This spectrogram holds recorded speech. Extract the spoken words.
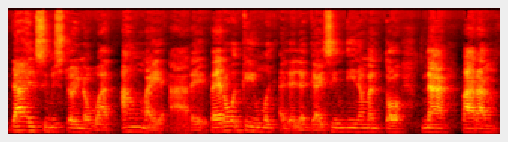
dahil si Mr. Nawat ang may-ari. Pero huwag kayong mag-alala guys, hindi naman to na parang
